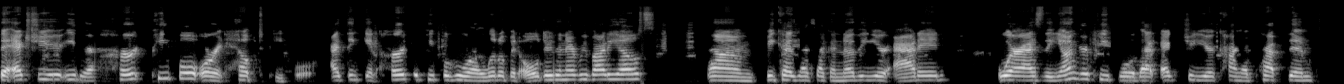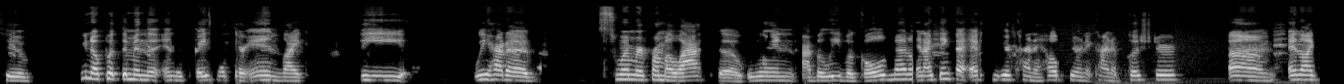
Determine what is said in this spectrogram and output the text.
the extra year either hurt people or it helped people. I think it hurt the people who are a little bit older than everybody else um, because that's like another year added. Whereas the younger people, that extra year kind of prepped them to you know, put them in the in the space that they're in. Like the we had a swimmer from Alaska win, I believe, a gold medal, and I think that extra year kind of helped her and it kind of pushed her. Um, and like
